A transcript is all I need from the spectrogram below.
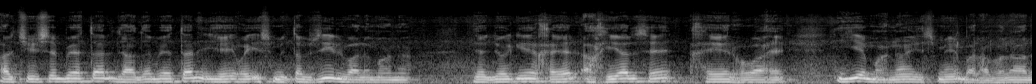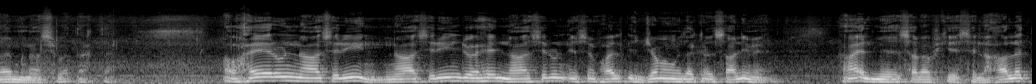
ہر چیز سے بہتر، زیادہ بہتر، یہ وہی اس میں تفضیل والا معنی جو کہ خیر اخیر سے خیر ہوا ہے۔ یہ معنی اس میں برابر آ رہا ہے، مناسبت رکھتا ہے۔ اور خیر الناصرین، ناصرین جو ہے، ناصر اسم پھل کے جمع مذکر سالم ہے۔ ہاں علم صرف کی اصطلاح، حالت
